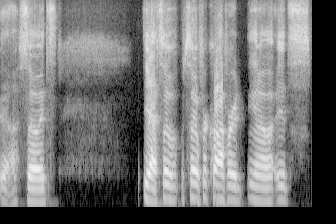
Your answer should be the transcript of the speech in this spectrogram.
yeah so it's yeah so so for crawford you know it's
